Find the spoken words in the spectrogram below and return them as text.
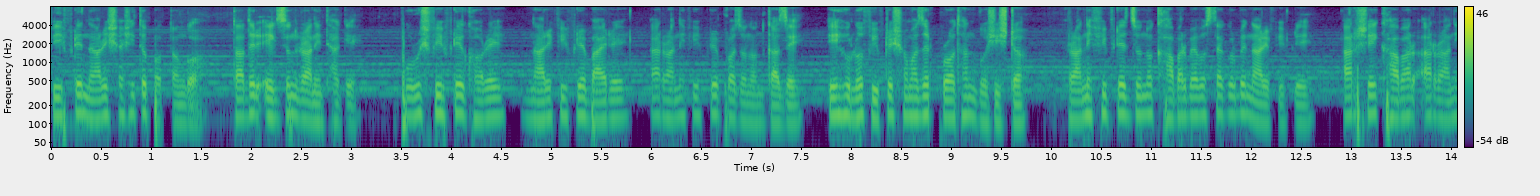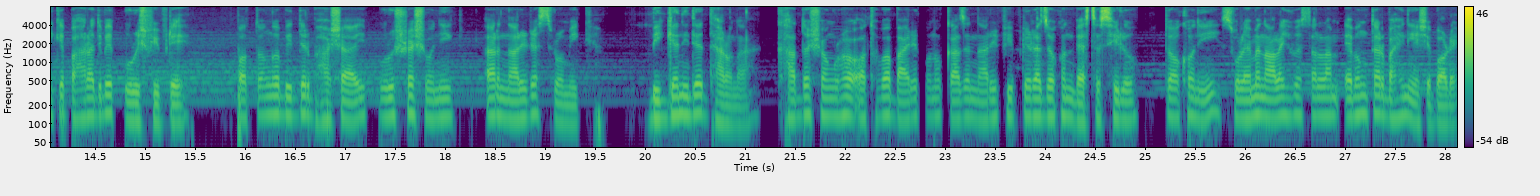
ফিফটে নারী শাসিত পতঙ্গ তাদের একজন রানী থাকে। পুরুষ ফিফটে ঘরে, নারী ফিফটে বাইরে, আর রানী ফিফটে প্রজনন কাজে। এই হলো ফিফটে সমাজের প্রধান বৈশিষ্ট্য। রানী ফিফটের জন্য খাবার ব্যবস্থা করবে নারী ফিফটে। আর সেই খাবার আর রানীকে পাহারা দেবে পুরুষ ফিফটে। পতঙ্গবিদদের ভাষায় পুরুষরা সৈনিক আর নারীরা শ্রমিক। বিজ্ঞানীদের ধারণা, খাদ্য সংগ্রহ অথবা বাইরে কোনো কাজে নারী ফিফটেরা যখন ব্যস্ত ছিল, তখনই সুলাইমান আলহিহাসাল্লাম এবং তার বাহিনী এসে পড়ে।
